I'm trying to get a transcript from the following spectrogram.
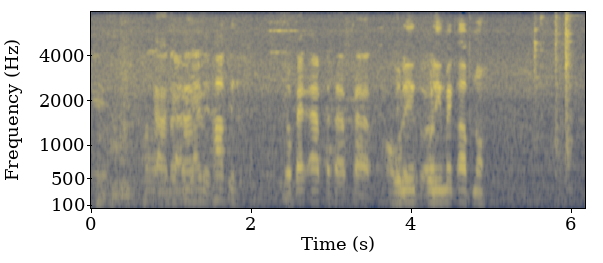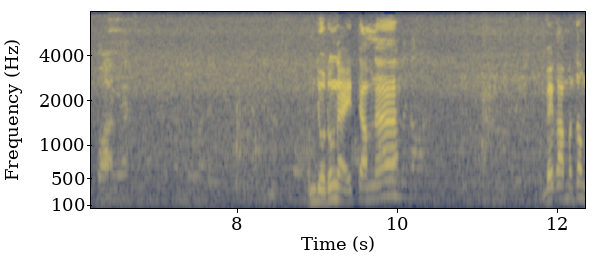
นี่ขาดนะครับตัวแบ็กอัพนะครับขาดโอลิงโอลิงแบ็กอัพเนาะ ผมอยู่ตรงไหนจำนะแบ็กอัพมันต้อง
